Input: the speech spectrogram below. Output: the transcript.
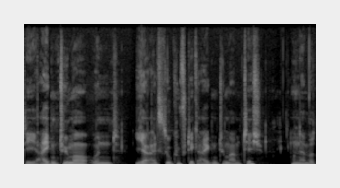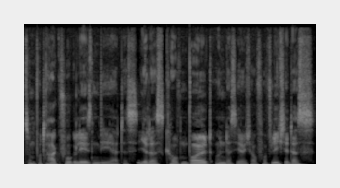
die Eigentümer und ihr als zukünftiger Eigentümer am Tisch. Und dann wird so ein Vertrag vorgelesen, wie ja, dass ihr das kaufen wollt und dass ihr euch auch verpflichtet, das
